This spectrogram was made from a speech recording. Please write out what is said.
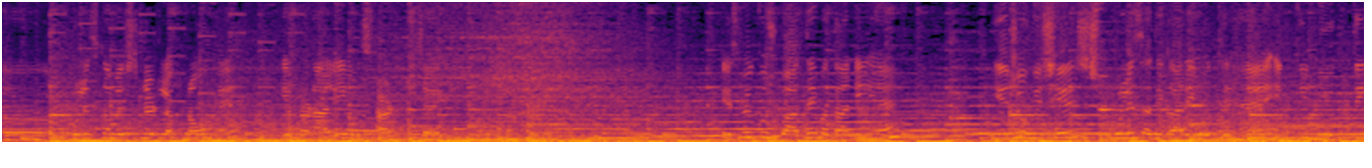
पुलिस कमिश्नरेट लखनऊ ये प्रणाली अब स्टार्ट की जाएगी। इसमें कुछ बातें बतानी हैं। ये जो विशेष पुलिस अधिकारी होते हैं इनकी नियुक्ति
